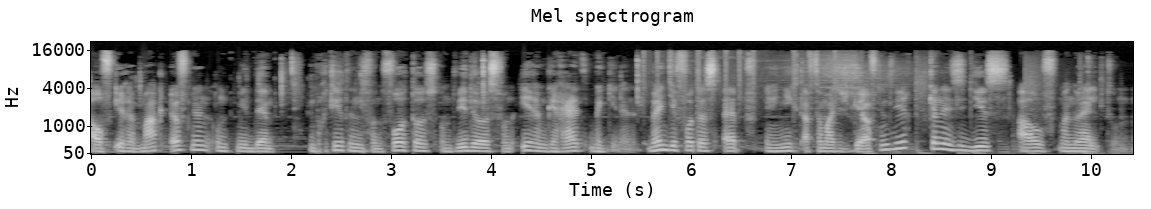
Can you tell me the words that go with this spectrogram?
auf Ihrem Mac öffnen und mit dem Importieren von Fotos und Videos von Ihrem Gerät beginnen. Wenn die Fotos-App nicht automatisch geöffnet wird, können Sie dies auf manuell tun.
